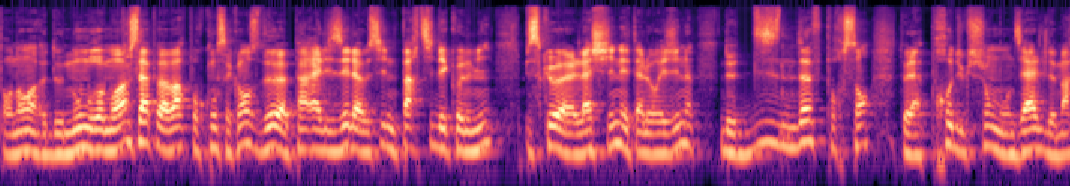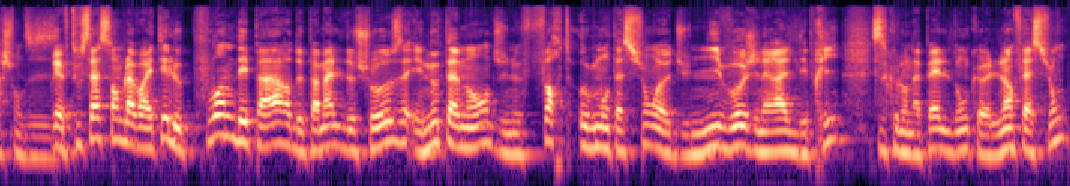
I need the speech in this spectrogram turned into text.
pendant de nombreux mois. Tout ça peut avoir pour conséquence de paralyser là aussi une partie de l'économie, puisque la Chine est à l'origine de 19% de la production mondiale de marchandises. Bref, tout ça semble avoir été le point de départ de pas mal de choses, et notamment d'une forte augmentation euh, du niveau général des prix. C'est ce que l'on appelle donc euh, l'inflation.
